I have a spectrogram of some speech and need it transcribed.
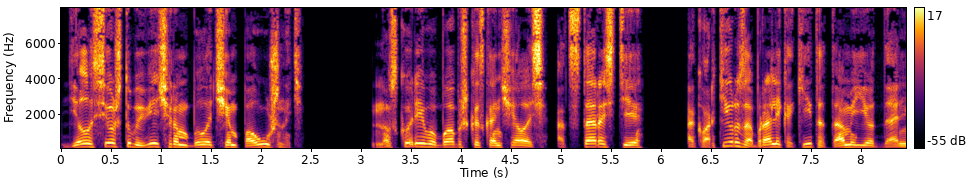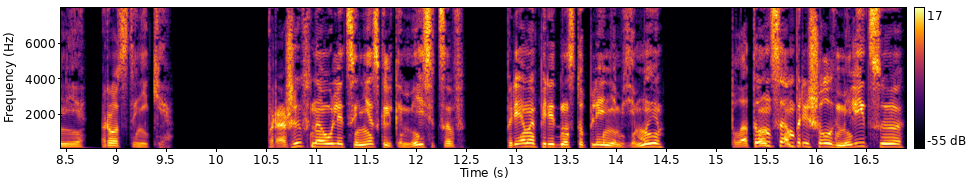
Делал все, чтобы вечером было чем поужинать. Но вскоре его бабушка скончалась от старости, а квартиру забрали какие-то там ее дальние родственники. Прожив на улице несколько месяцев, прямо перед наступлением зимы, Платон сам пришел в милицию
